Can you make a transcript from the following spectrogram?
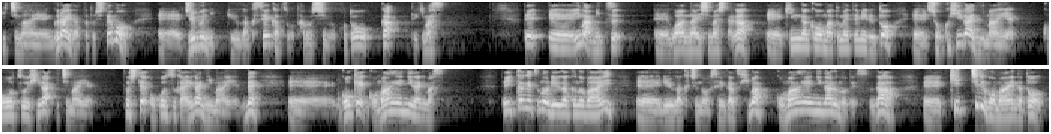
1万円ぐらいだったとしても、え、十分に留学生活を楽しむことができます。で、え、今3つ、ご案内しましたが、金額をまとめてみると、食費が2万円、交通費が1万円、そしてお小遣いが2万円で、合計5万円になります。で1ヶ月の留学の場合、留学中の生活費は5万円になるのですが、きっちり5万円だと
